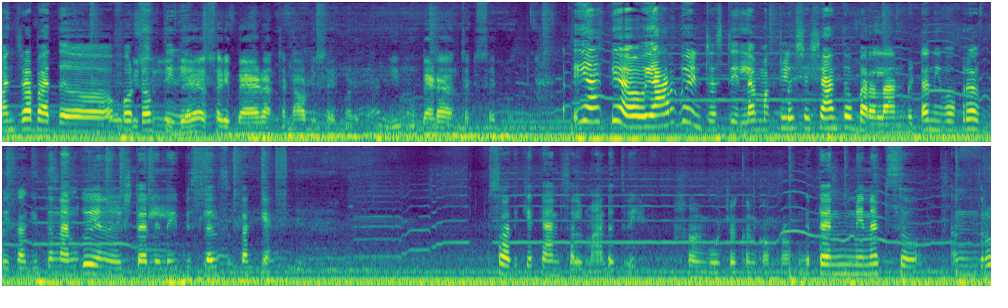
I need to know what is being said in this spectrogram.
ಮಂಜ್ರಾಬಾದ್ ಫೋಟೋ ಹೋಗ್ತೀವಿ. ಸರಿ ಬೇಡ ಅಂತ ನಾವು ಡಿಸೈಡ್ ಮಾಡಿದ್ವಿ. ನೀನು ಬೇಡ ಅಂತ ಡಿಸೈಡ್ ಮಾಡಿದ್ವಿ. ಯಾಕೆ? ಯಾರಿಗೂ ಇಂಟ್ರೆಸ್ಟ್ ಇಲ್ಲ. ಮಕ್ಕಳು ಶಶಾಂತು ಬರಲ್ಲ ಅಂದ್ಬಿಟ್ಟ ನೀವೊಬ್ಬರೇ ಹೋಗ್ಬೇಕಾಗಿತ್ತು ನನಗೂ ಏನು ಇಷ್ಟ ಇರಲಿಲ್ಲ ಈ ಬಿಸಿಲಲ್ಲಿ ಸುತ್ತಕ್ಕೆ. ಸೊ ಅದಕ್ಕೆ ಕ್ಯಾನ್ಸಲ್ ಮಾಡಿದ್ವಿ. ಟೆನ್ ಮಿನಿಟ್ಸು ಅಂದ್ರು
